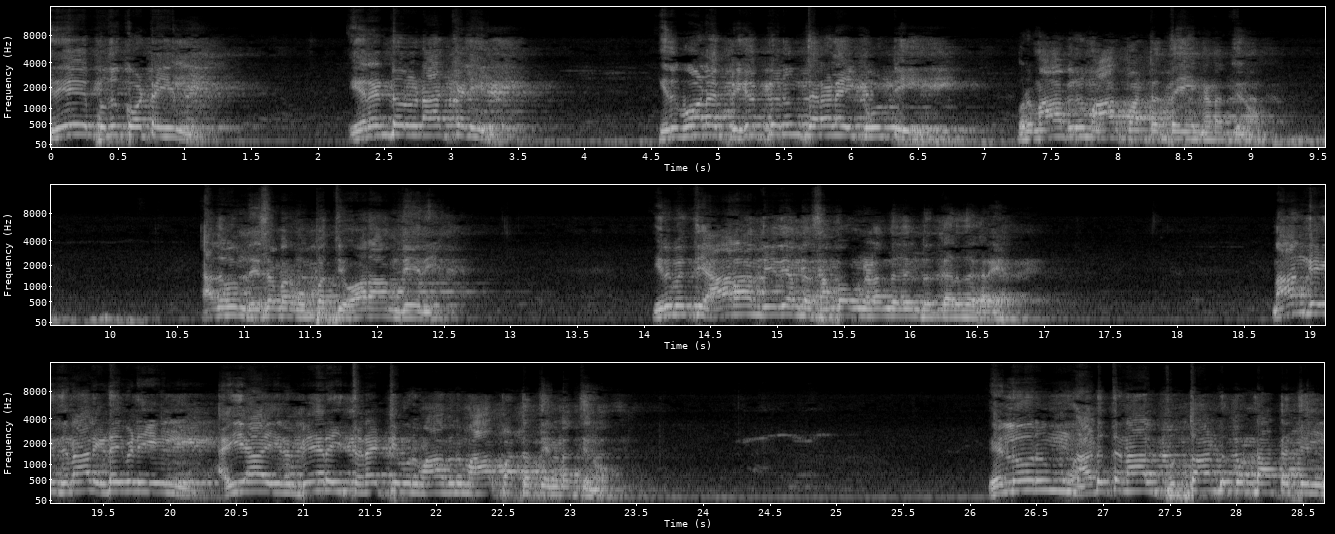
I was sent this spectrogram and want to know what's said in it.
இதே புதுக்கோட்டையில் இரண்டொரு நாட்களில் இதுபோல மிக பெரும் திரளை கூட்டி ஒரு மாபெரும் ஆர்ப்பாட்டத்தை நடத்தினோம். அதுவும் டிசம்பர் முப்பத்தி ஓராம் தேதி. இருபத்தி ஆறாம் தேதி அந்த சம்பவம் நடந்தது என்று கருதுகிறேன். நான்கைந்து நாள் இடைவெளியில் ஐயாயிரம் பேரை திரட்டி ஒரு மாபெரும் ஆர்ப்பாட்டத்தை நடத்தினோம். எல்லோரும் அடுத்த நாள் புத்தாண்டு கொண்டாட்டத்தில்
